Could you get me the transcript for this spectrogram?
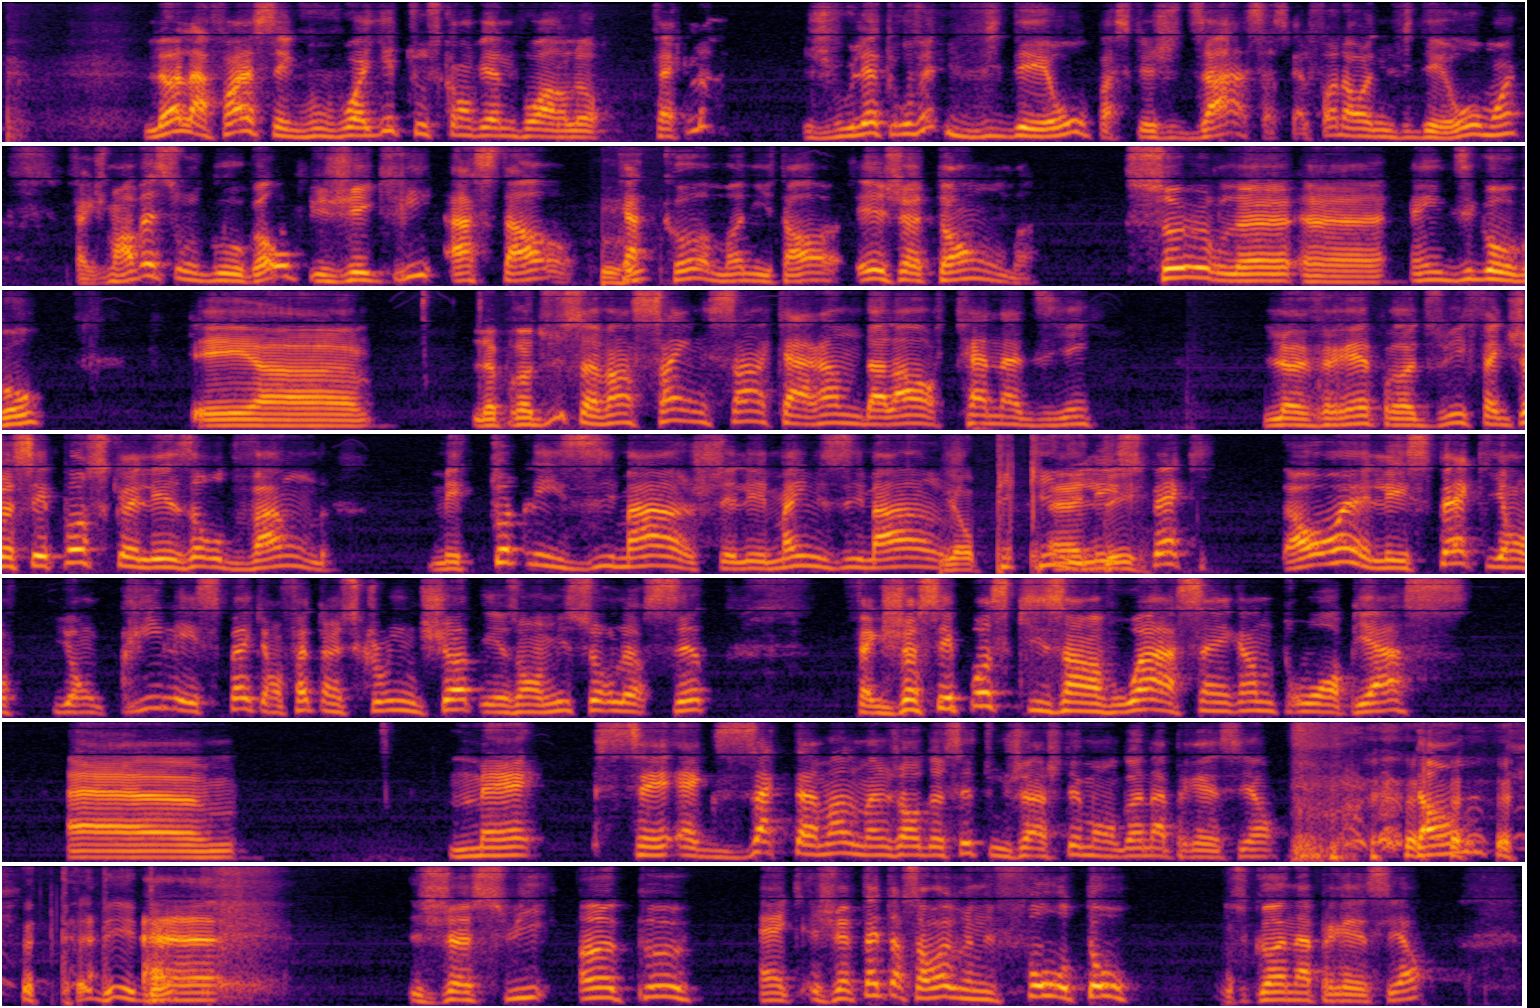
là, l'affaire, c'est que vous voyez tout ce qu'on vient de voir là. Fait que là, je voulais trouver une vidéo parce que je disais, ah, ça serait le fun d'avoir une vidéo, moi. Fait que je m'en vais sur Google, puis j'écris Astar 4K monitor et je tombe sur le euh, Indiegogo. Et euh, le produit se vend 540 dollars canadiens, le vrai produit. Fait que je sais pas ce que les autres vendent, mais toutes les images, c'est les mêmes images. Ils ont piqué Euh, les specs, ah ouais, les specs, ils ont, ils ont pris les specs, ils ont fait un screenshot, ils les ont mis sur leur site. Fait que je sais pas ce qu'ils envoient à 53 pièces, mais c'est exactement le même genre de site où j'ai acheté mon gun à pression. Donc, T'as des euh, je suis un peu. inqui- Je vais peut-être recevoir une photo du gun à pression.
